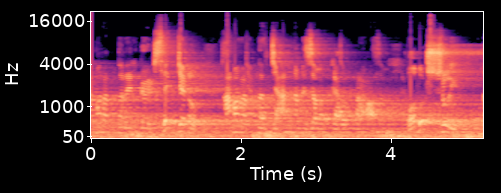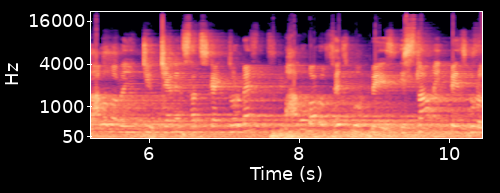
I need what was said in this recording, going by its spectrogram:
আমার আপনার অ্যান্ড্রয়েড সেট যেন আমার আপনার জাহান নামে যাওয়ার কারণ না হয়। অবশ্যই ভালো ভালো ইউটিউব চ্যানেল সাবস্ক্রাইব করবেন, ভালো ভালো ফেসবুক পেজ ইসলামিক পেজগুলো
